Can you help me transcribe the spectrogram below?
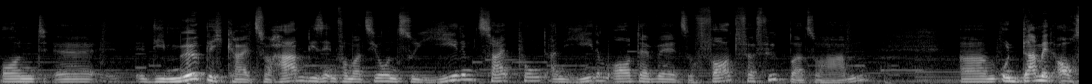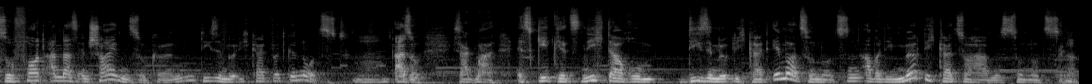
Und äh, die Möglichkeit zu haben, diese Informationen zu jedem Zeitpunkt an jedem Ort der Welt sofort verfügbar zu haben, ähm, und damit auch sofort anders entscheiden zu können, diese Möglichkeit wird genutzt. Mhm. Also, ich sag mal, es geht jetzt nicht darum, diese Möglichkeit immer zu nutzen, aber die Möglichkeit zu haben, es zu nutzen. Klar.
